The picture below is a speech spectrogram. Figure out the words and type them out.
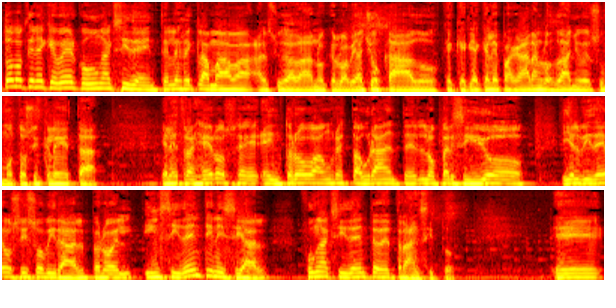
Todo tiene que ver con un accidente. Él le reclamaba al ciudadano que lo había chocado, que quería que le pagaran los daños de su motocicleta. El extranjero se entró a un restaurante, lo persiguió y el video se hizo viral, pero el incidente inicial fue un accidente de tránsito. Eh,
